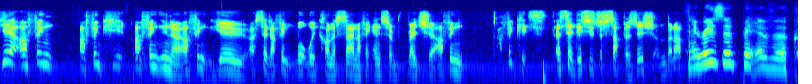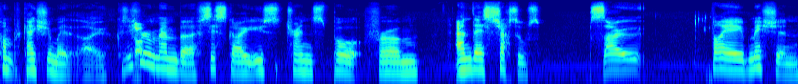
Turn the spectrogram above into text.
yeah, I think I think I think you know I think you I said I think what we're kind of saying I think into red shirt. I think I think it's I said this is just supposition, but I think There is a bit of a complication with it though, because if you remember, Sisko used to transport from, and there's shuttles, so by admission,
